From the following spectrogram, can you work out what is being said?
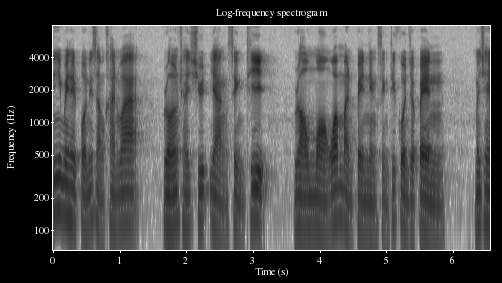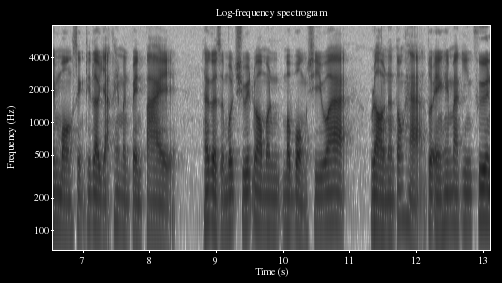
นี่เป็นเหตุผลที่สำคัญว่าเราต้องใช้ชีวิตอย่างสิ่งที่เรามองว่ามันเป็นอย่างสิ่งที่ควรจะเป็น ไม่ใช่มองสิ่งที่เราอยากให้มันเป็นไป ถ้าเกิดสมมติชีวิตเรามันมาบ่งชี้ว่า เรานั้นต้องหาตัวเองให้มากยิ่งขึ้น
